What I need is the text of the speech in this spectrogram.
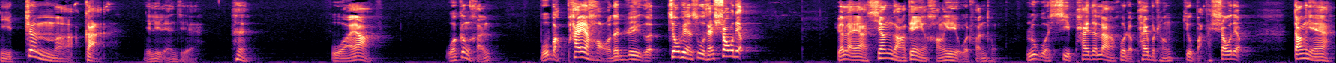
你这么干，你李连杰，哼，我呀，我更狠，我把拍好的这个胶片素材烧掉。原来呀，香港电影行业有个传统，如果戏拍得烂或者拍不成就把它烧掉。当年啊，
